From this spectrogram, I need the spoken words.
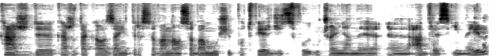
każdy, każda taka zainteresowana osoba musi potwierdzić swój uczelniany e, adres e-mail.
